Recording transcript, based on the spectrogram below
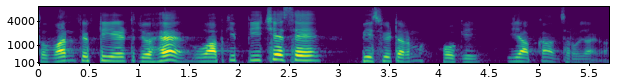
तो 158 जो है, वो आपकी पीछे से बीसवीं टर्म होगी। ये आपका आंसर हो जाएगा।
